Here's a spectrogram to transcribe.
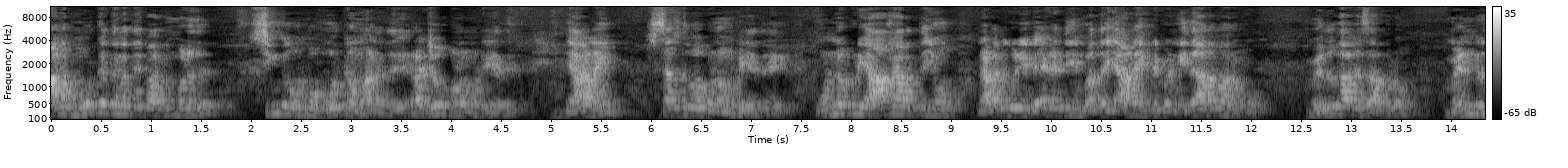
ஆனா மூர்க்கத்தனத்தை பார்க்கும் பொழுது சிங்கம் ரொம்ப மூர்க்கமானது ரஜோ குணம் உடையது யானை சத்துவ குணம் உடையது உண்ணக்கூடிய ஆகாரத்தையும் நடக்கக்கூடிய வேகத்தையும் பார்த்தா யானை இப்படி நிதானமா இருக்கும். மெதுவாக சாப்பிடும். மென்று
